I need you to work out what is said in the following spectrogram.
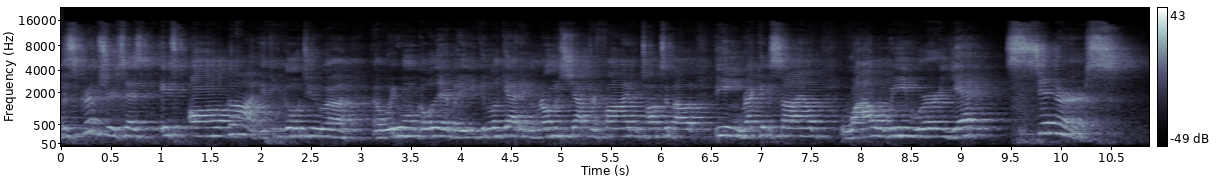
the scripture says it's all God. If you go to, uh, uh, we won't go there, but you can look at it in Romans chapter 5. It talks about being reconciled while we were yet sinners.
